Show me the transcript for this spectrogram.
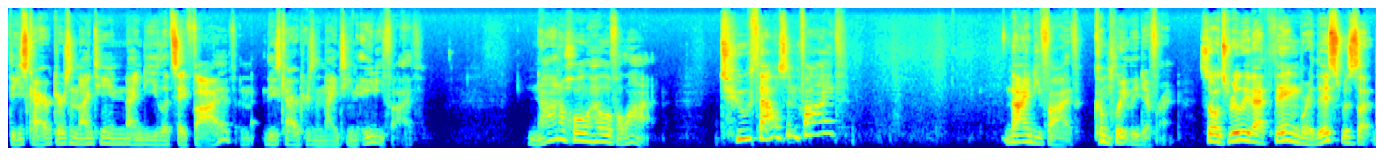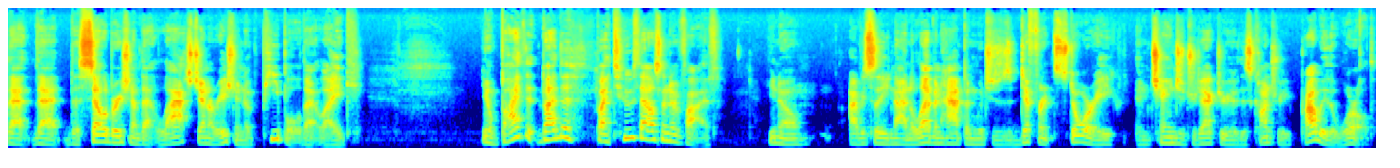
these characters in 1990, let's say five, and these characters in 1985? Not a whole hell of a lot. 2005, 95, completely different. So it's really that thing where this was uh, that that the celebration of that last generation of people that like you know by the by the by 2005 you know obviously 9-11 happened which is a different story and change the trajectory of this country probably the world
